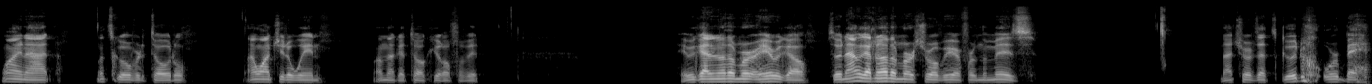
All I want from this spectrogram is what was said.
Why not? Let's go over the total. I want you to win. I'm not going to talk you off of it. Here we got another. Mer- here we go. So now we got another Mercer over here from the Miz. Not sure if that's good or bad.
